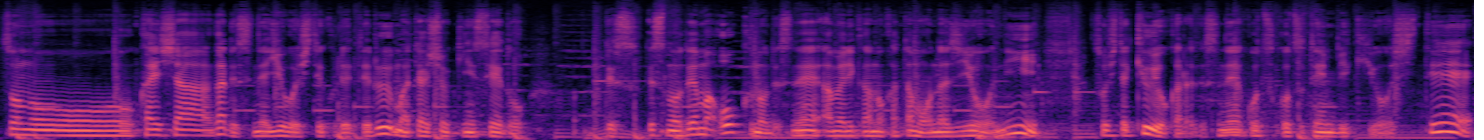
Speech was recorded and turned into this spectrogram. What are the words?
その会社がですね用意してくれてる、まあ、退職金制度ですですので、まあ、多くのですねアメリカの方も同じようにそうした給与からですねコツコツ天引きをして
